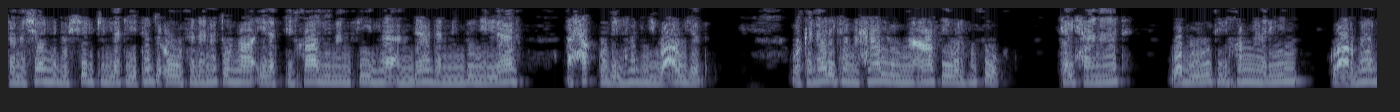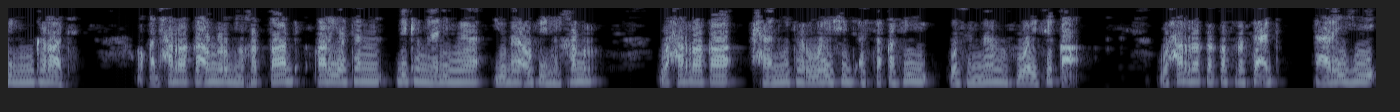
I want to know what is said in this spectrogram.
فمشاهد الشرك التي تدعو سدنتها إلى اتخاذ من فيها أندادا من دون الله أحق بالهدم وأوجب. وكذلك محال المعاصي والفسوق كالحانات وبيوت الخمارين وأرباب المنكرات وقد حرق عمر بن الخطاب قرية بكمالها يباع فيها الخمر وحرق حانوت رويشد الثقفي وسماه فويسقا. وحرق قصر سعد عليه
